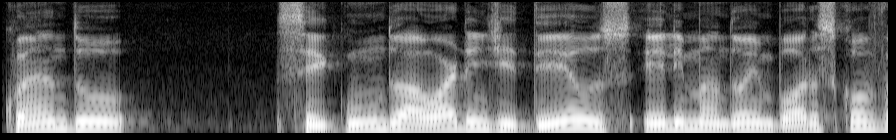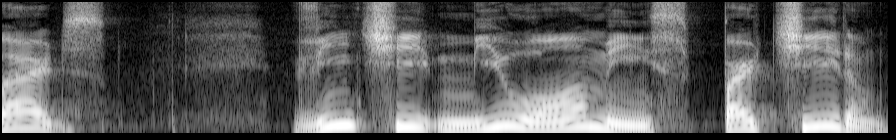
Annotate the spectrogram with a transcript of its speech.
quando, segundo a ordem de Deus, ele mandou embora os covardes. 20 mil homens partiram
